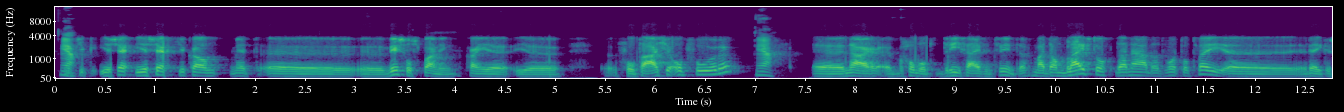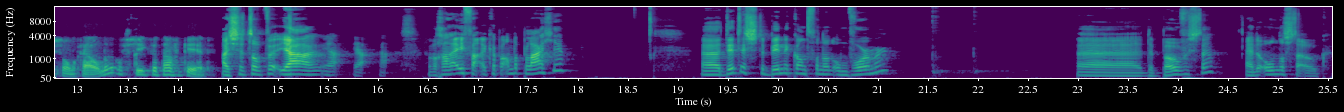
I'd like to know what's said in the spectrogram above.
Ja. Je, je, zegt, je zegt je kan met eh, eh, wisselspanning kan je, je eh, voltage opvoeren Ja, eh, naar eh, bijvoorbeeld 325. Maar dan blijft toch daarna dat wortel 2 eh rekensom gelden? Of zie ik dat nou verkeerd? als je het op. Ja, ja, ja. ja. We gaan even. Ik heb een ander plaatje. Dit is de binnenkant van een omvormer. De bovenste. En de onderste ook.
